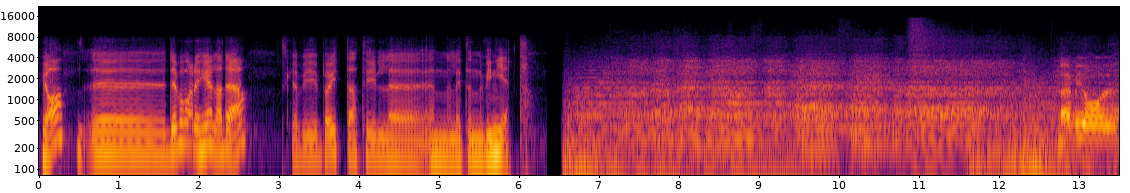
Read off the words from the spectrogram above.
Ja, eh, det var det hela där. Ska vi byta till eh, en liten vignett? Nej men jag eh,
